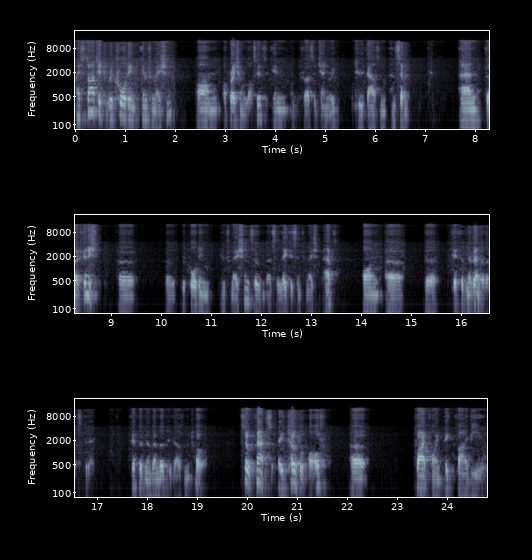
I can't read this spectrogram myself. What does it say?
I started recording information on operational losses in on the 1st of January 2007. And I finished uh, uh, recording information, so that's the latest information perhaps, on uh, the 5th of November, that's today, 5th of November 2012. So that's a total of uh, 5.85 years.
